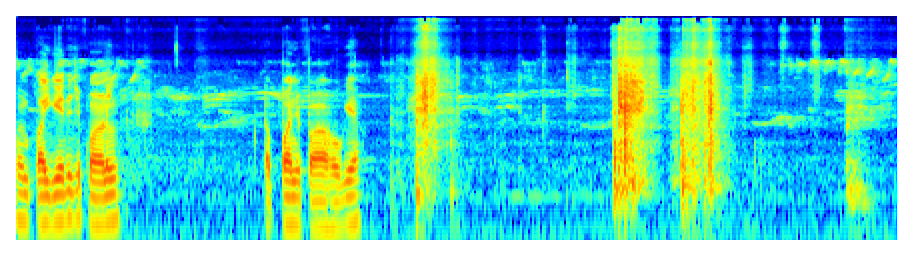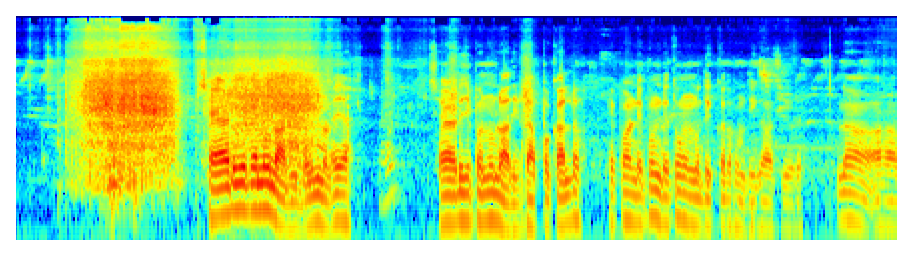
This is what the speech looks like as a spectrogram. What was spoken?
ਹੁਣ ਪਾਈਏ ਇਹਦੇ ਚ ਪਾਣੀ। ਟੱਪਾਂ ਚ ਪਾ ਹੋ ਗਿਆ। ਸਾਈਡ 'ਤੇ ਤੈਨੂੰ ਲਾ ਦੀ ਬਈ ਮੜਾ ਜਾ ਸਾਈਡ 'ਚ ਪੰਨੂ ਲਾ ਦੀ ਟੱਪ ਕੱਲ। ਇਹ ਭਾਂਡੇ ਭੁੰਡੇ ਧੋਣ ਨੂੰ ਦਿੱਕਤ ਹੁੰਦੀ ਖਾਸੀ ਉਹਦੇ ਨਾ, ਆਹ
